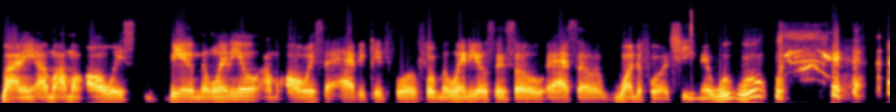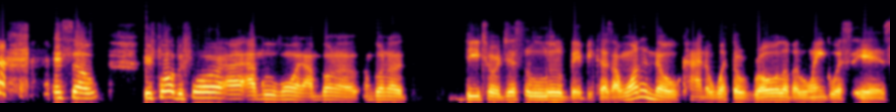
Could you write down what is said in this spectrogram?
Bonnie, I'm I'm always being a millennial. I'm always an advocate for for millennials, and so that's a wonderful achievement. Whoop whoop. and so, before before I, I move on, I'm gonna I'm gonna detour just a little bit because I want to know kind of what the role of a linguist is.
